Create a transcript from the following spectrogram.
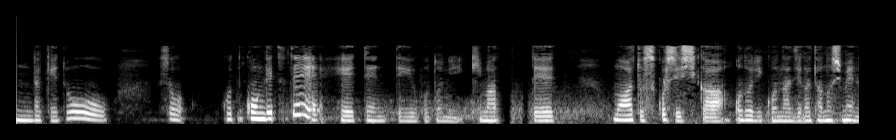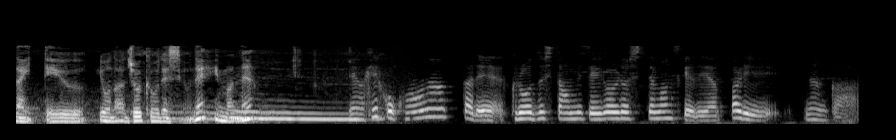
んだけど、そう、こ今月で閉店っていうことに決まって、もうあと少ししか踊り子の味が楽しめないっていうような状況ですよね、今うね。んでも結構コロナ禍でクローズしたお店いろいろ知ってますけど、やっぱりなんか、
